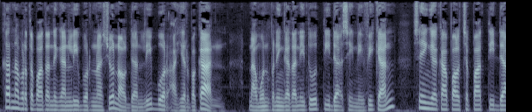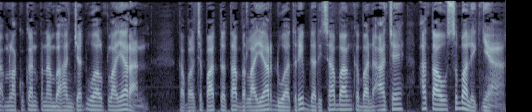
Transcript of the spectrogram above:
karena bertepatan dengan libur nasional dan libur akhir pekan. Namun peningkatan itu tidak signifikan sehingga kapal cepat tidak melakukan penambahan jadwal pelayaran kapal cepat tetap berlayar dua trip dari Sabang ke Banda Aceh atau sebaliknya.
